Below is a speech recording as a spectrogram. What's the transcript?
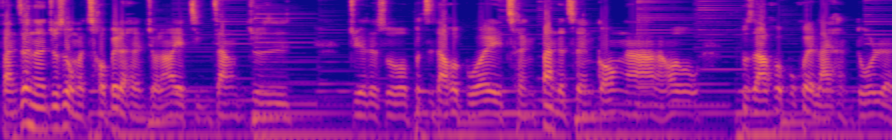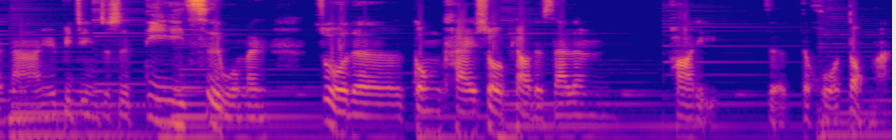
反正呢，就是我们筹备了很久，然后也紧张，就是觉得说不知道会不会成办的成功啊，然后。不知道会不会来很多人啊？因为毕竟这是第一次我们做的公开售票的 silent party 的的活动嘛。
